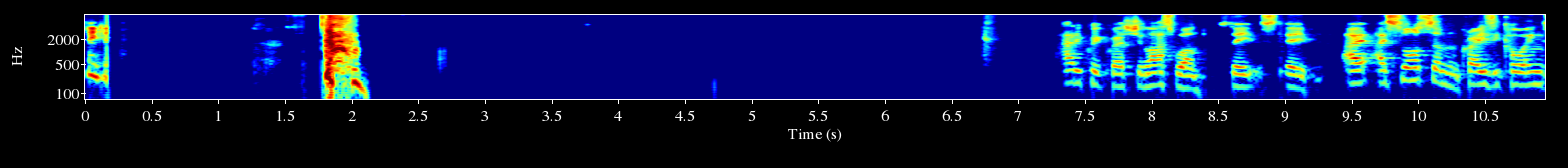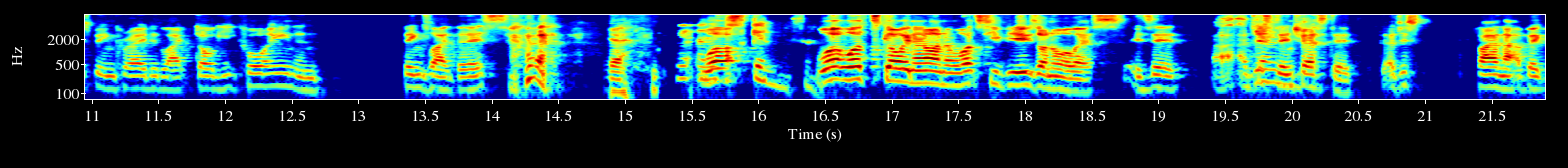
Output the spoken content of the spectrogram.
Thank I had a quick question. Last one, Steve. Steve, I, I saw some crazy coins being created, like Doggy Coin and things like this. Yeah. Yeah, What- what what's going on, and what's your views on all this? Is it? I- I'm just interested. I just find that a bit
